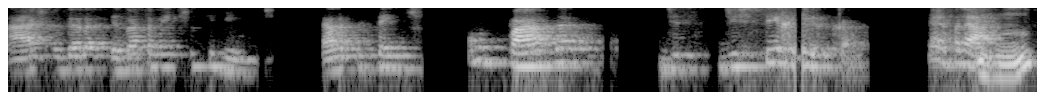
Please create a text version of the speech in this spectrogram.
aspas era exatamente o seguinte: ela se sente culpada de, de ser rica. Aí eu falei, ah, uhum.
